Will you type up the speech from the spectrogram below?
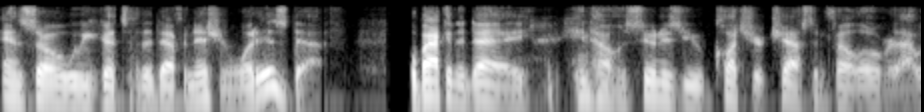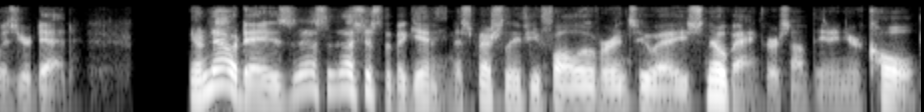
And so we get to the definition what is death? Well, back in the day, you know, as soon as you clutch your chest and fell over, that was your dead. You know, nowadays, that's, that's just the beginning, especially if you fall over into a snowbank or something and you're cold.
